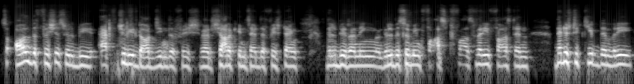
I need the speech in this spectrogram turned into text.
So all the fishes will be actually dodging the fish where shark inside the fish tank they'll be running they'll be swimming fast fast very fast and that is to keep them very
